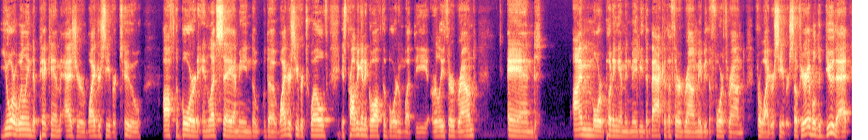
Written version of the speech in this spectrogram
you are willing to pick him as your wide receiver two off the board. And let's say, I mean, the, the wide receiver 12 is probably going to go off the board in what the early third round. And I'm more putting him in maybe the back of the third round, maybe the fourth round for wide receivers. So if you're able to do that,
